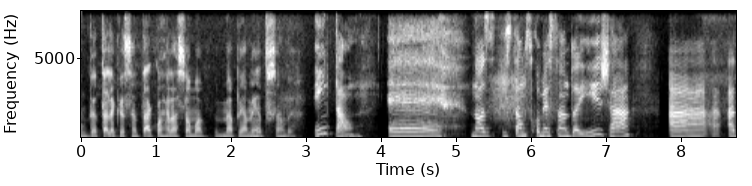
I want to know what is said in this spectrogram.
um detalhe a acrescentar com relação ao mapeamento, Sandra? Então, é, nós estamos começando aí já a, a, a,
